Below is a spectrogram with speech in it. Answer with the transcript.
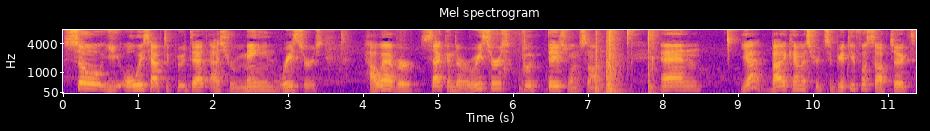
So you always have to put that as your main resource. However secondary resource put these ones on. And yeah biochemistry it's a beautiful subject.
